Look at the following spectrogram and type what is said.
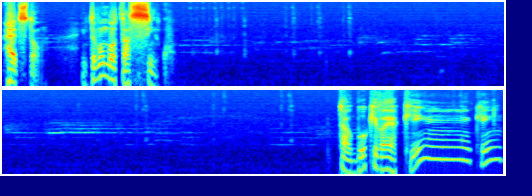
Headstone. Então vamos botar 5. Tá, o book vai aqui. Quem?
